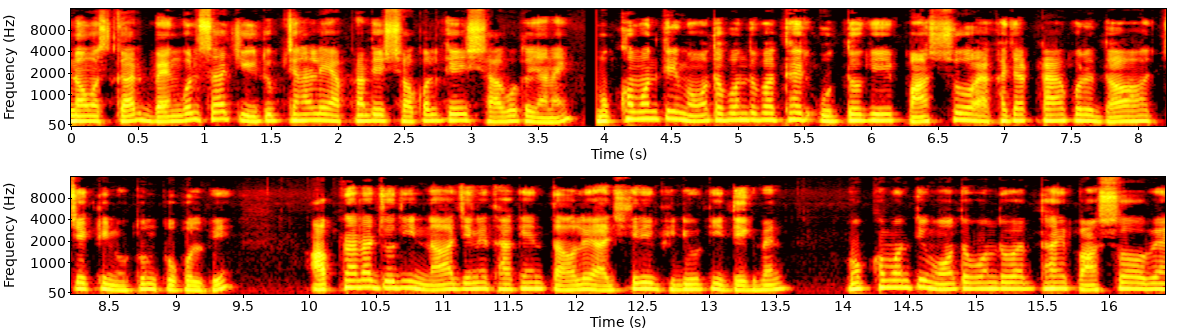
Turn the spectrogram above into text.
নমস্কার, বেঙ্গল সার্চ ইউটিউব চ্যানেলে আপনাদের সকলকে স্বাগত জানাই। মুখ্যমন্ত্রী মমতা বন্দ্যোপাধ্যায়ের উদ্যোগে পাঁচশো এক হাজার টাকা করে দেওয়া হচ্ছে একটি নতুন প্রকল্পে। আপনারা যদি না জেনে থাকেন, তাহলে আজকের এই ভিডিওটি দেখবেন। মুখ্যমন্ত্রী মমতা বন্দ্যোপাধ্যায় পাঁচশো এবং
